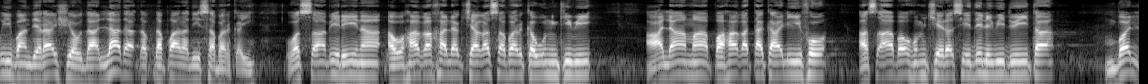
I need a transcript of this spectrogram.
غوی باندې راشي او د الله د لپاره دی صبر کوي والصابرین او هغه خلک چې هغه صبر کوونکي وي علامه په هغه تکالیفو اصابهم چې رسیدلی وي دوی ته بل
